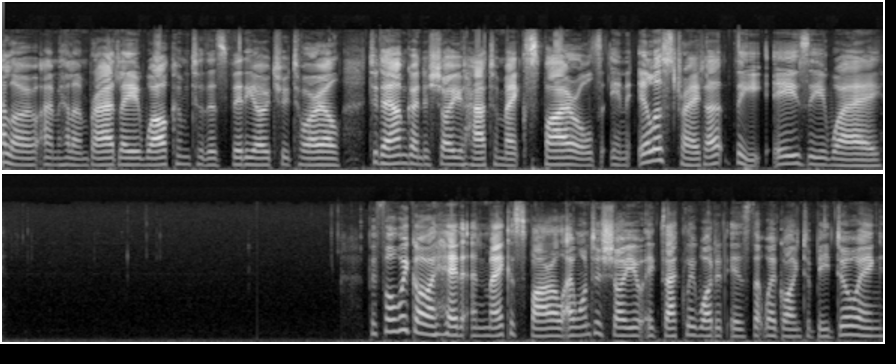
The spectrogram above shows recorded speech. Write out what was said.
Hello, I'm Helen Bradley. Welcome to this video tutorial. Today I'm going to show you how to make spirals in Illustrator the easy way. Before we go ahead and make a spiral, I want to show you exactly what it is that we're going to be doing.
